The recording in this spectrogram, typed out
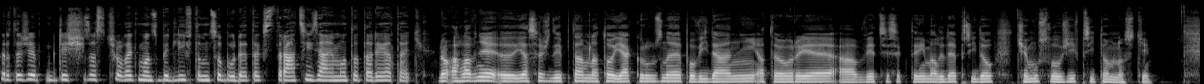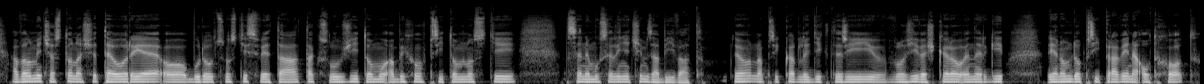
Protože když zase člověk moc bydlí v tom, co bude, tak ztrácí zájem o to tady a teď. No a hlavně e, já se vždy ptám na to, jak různé povídání a teorie a věci, se kterými lidé přijdou, čemu slouží v přítomnosti. A velmi často naše teorie o budoucnosti světa tak slouží tomu, abychom v přítomnosti se nemuseli něčím zabývat. Jo, například lidi, kteří vloží veškerou energii jenom do přípravy na odchod,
